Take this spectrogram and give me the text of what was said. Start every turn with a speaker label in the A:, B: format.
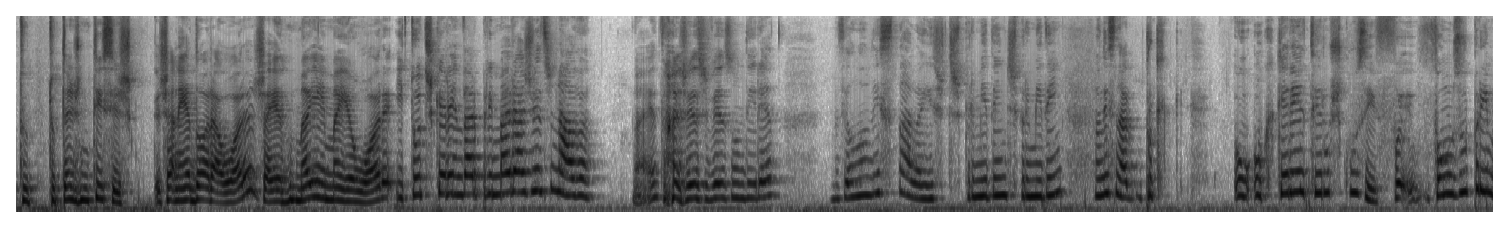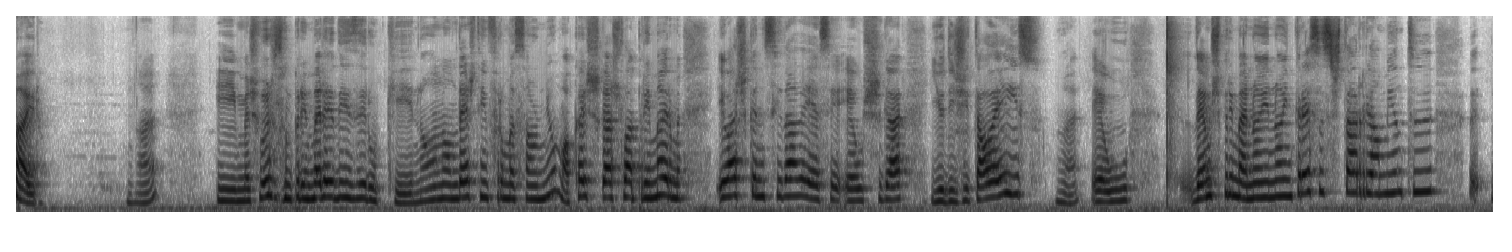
A: tu, tu, tens notícias, já nem é de hora a hora, já é de meia em meia hora e todos querem dar primeiro, às vezes nada. Não é? Então, às vezes vês um direto, mas ele não disse nada, isto espremidinho, espremidinho, não disse nada, porque o, o que querem é ter o exclusivo. Foi, fomos o primeiro, não é? E, mas foste o primeiro a dizer o quê? Não, não deste informação nenhuma, ok? Chegaste lá primeiro, mas eu acho que a necessidade é essa, é o chegar, e o digital é isso, não é? É o, demos primeiro, não, não interessa se está realmente,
